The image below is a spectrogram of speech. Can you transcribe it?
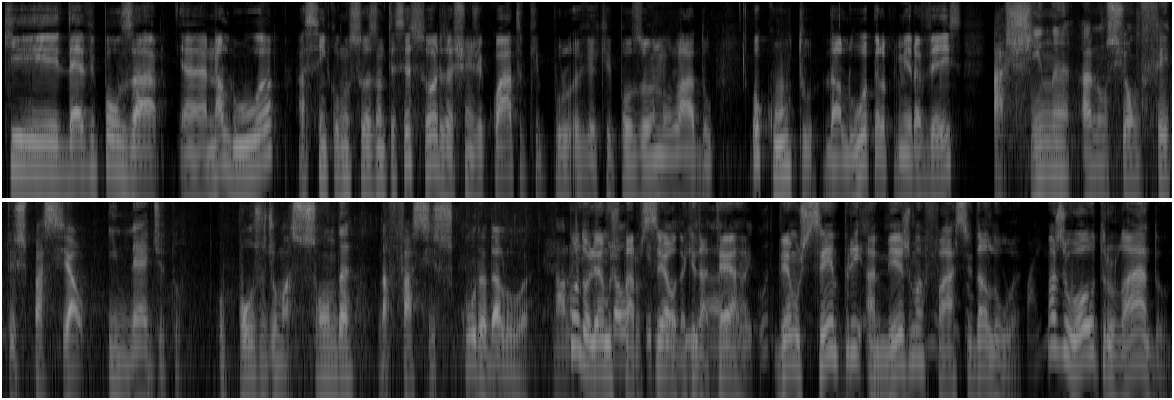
que deve pousar uh, na Lua, assim como suas antecessoras, a Chang'e 4, que, que pousou no lado oculto da Lua pela primeira vez. A China anunciou um feito espacial inédito o pouso de uma sonda na face escura da Lua. Quando olhamos para o céu daqui da Terra, vemos sempre a mesma face da Lua. Mas o outro lado,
